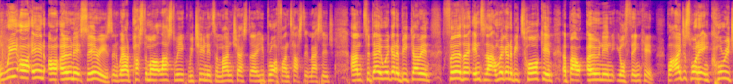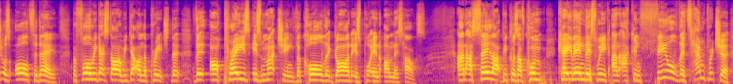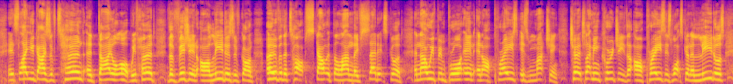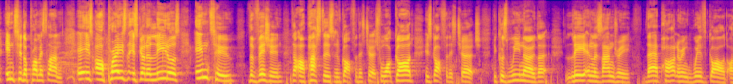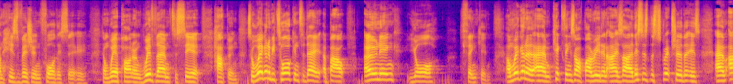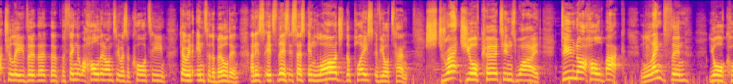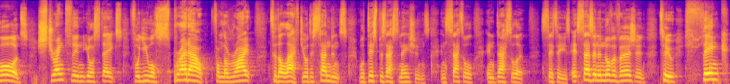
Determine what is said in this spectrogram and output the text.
And we are in our Own It series. And we had Pastor Mark last week. We tuned into Manchester. He brought a fantastic message. And today we're going to be going further into that and we're going to be talking about owning your thinking. But I just want to encourage us all today, before we get started, we get on the preach, that, that our praise is matching the call that God is putting on this house. And I say that because I've come, came in this week and I can feel the temperature. It's like you guys have turned a dial up. We've heard the vision. Our leaders have gone over the top, scouted the land. They've said it's good. And now we've been brought in and our praise is matching. Church, let me encourage you that our praise is what's going to lead us into the promised land. It is our praise that is going to lead us into the vision that our pastors have got for this church, for what God has got for this church. Because we know that Lee and Lysandre, they're partnering with God on his vision for this city. And we're partnering with them to see it happen. So we're going to be talking today about owning your thinking. And we're going to um, kick things off by reading Isaiah. This is the scripture that is um, actually the, the, the, the, thing that we're holding on to as a core team going into the building. And it's, it's this it says, Enlarge the place of your tent, stretch your curtains wide, do not hold back, lengthen your cords, strengthen your stakes, for you will spread out from the right to the left. Your descendants will dispossess nations and settle in desolate cities. It says in another version to think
